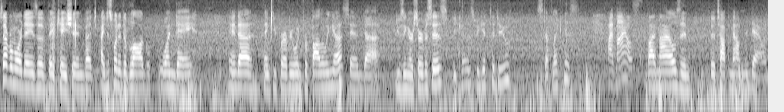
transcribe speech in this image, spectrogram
several more days of vacation, but I just wanted to vlog one day. And uh, thank you for everyone for following us and uh, using our services because we get to do stuff like this. Five miles. Five miles and to the top of the mountain and down.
